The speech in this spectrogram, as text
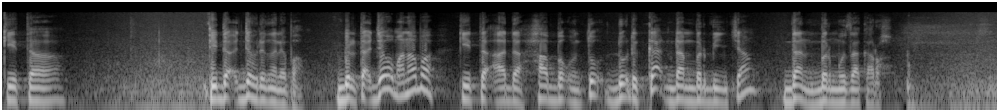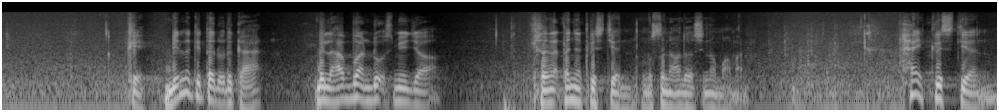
kita tidak jauh dengan apa. Bila tak jauh mana apa? Kita ada haba untuk duduk dekat dan berbincang dan bermuzakarah. Okey, bila kita duduk dekat, bila habuan duduk semeja, kita nak tanya Kristian, Muhammad sallallahu alaihi wasallam. Hai Kristian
